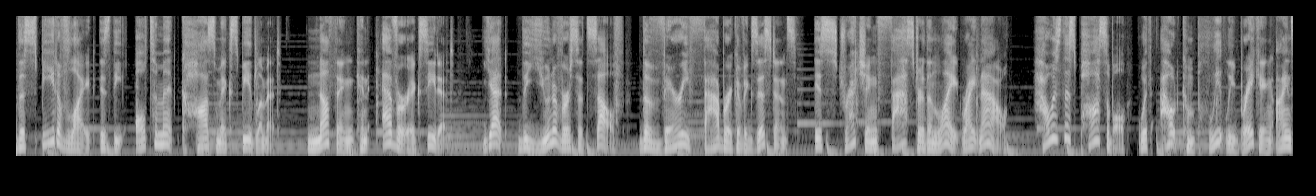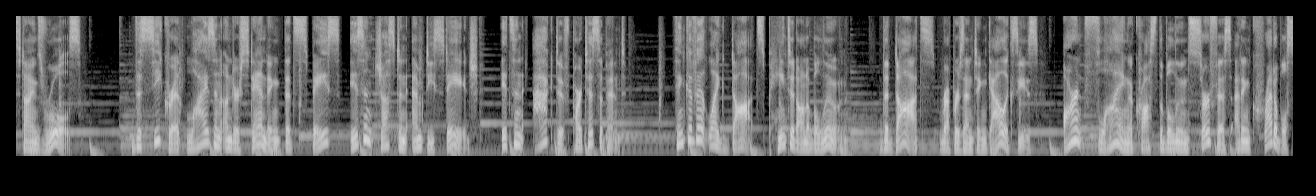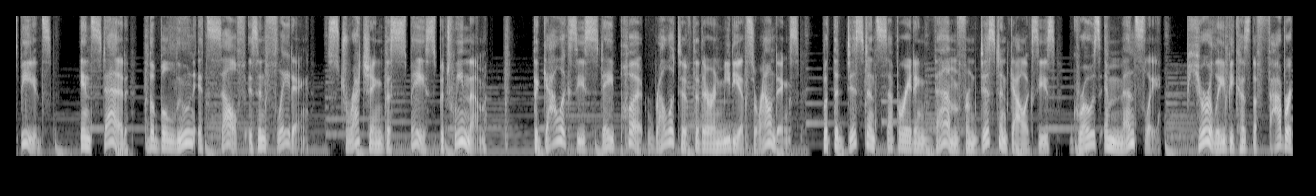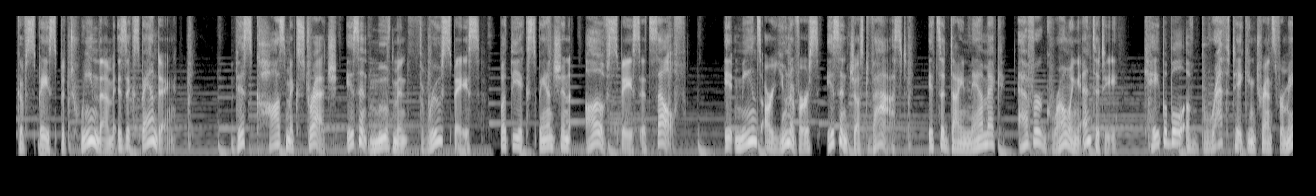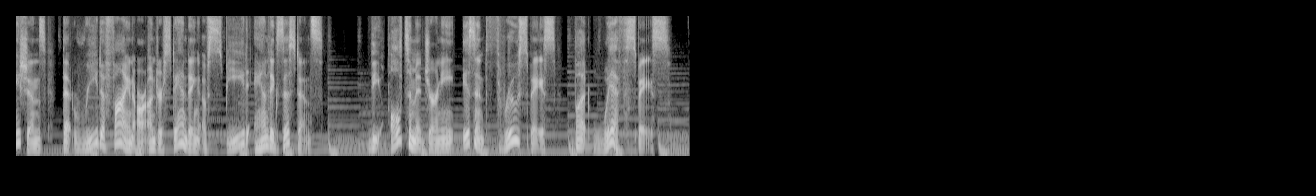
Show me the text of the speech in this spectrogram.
The speed of light is the ultimate cosmic speed limit. Nothing can ever exceed it. Yet, the universe itself, the very fabric of existence, is stretching faster than light right now. How is this possible without completely breaking Einstein's rules? The secret lies in understanding that space isn't just an empty stage, it's an active participant. Think of it like dots painted on a balloon. The dots, representing galaxies, aren't flying across the balloon's surface at incredible speeds. Instead, the balloon itself is inflating, stretching the space between them. The galaxies stay put relative to their immediate surroundings, but the distance separating them from distant galaxies grows immensely, purely because the fabric of space between them is expanding. This cosmic stretch isn't movement through space, but the expansion of space itself. It means our universe isn't just vast, it's a dynamic, ever-growing entity capable of breathtaking transformations that redefine our understanding of speed and existence. The ultimate journey isn't through space, but with space.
